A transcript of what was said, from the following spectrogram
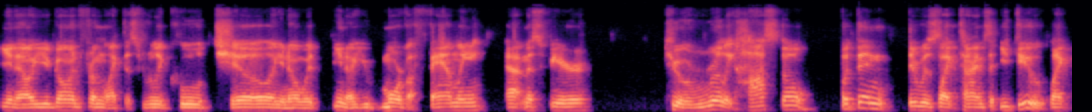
you know you're going from like this really cool chill you know with you know you more of a family atmosphere to a really hostile but then there was like times that you do like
